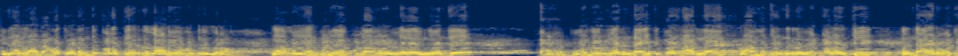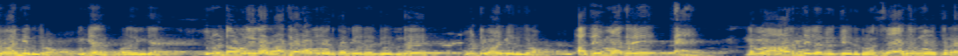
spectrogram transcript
இதெல்லாம் நம்ம தொடர்ந்து பல தேர்தல் அனுபவப்பட்டிருக்கிறோம். நாம ஏற்கனவே புல்லாங்குழல்ல இங்க வந்து போலூர்ல ரெண்டாயிரத்தி பதினாறுல ராமச்சந்திரன் வேட்பாளர் நிறுத்தி ரெண்டாயிரம் ஓட்டு வாங்கியிருக்கிறோம். இங்க இங்க. திருவண்ணாமலையில ராஜாராமன் ஒரு தம்பியை நிறுத்தி இருந்து ஓட்டு வாங்கியிருக்கிறோம். அதே மாதிரி நம்ம ஆரணியில நிறுத்தி இருக்கிறோம் சேகர்னு ஒருத்தரை.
